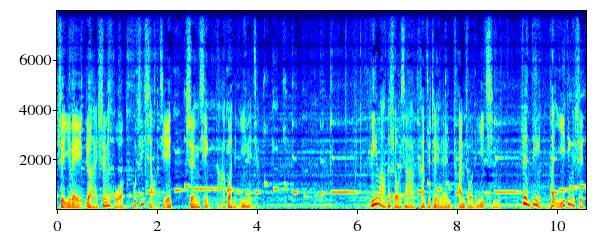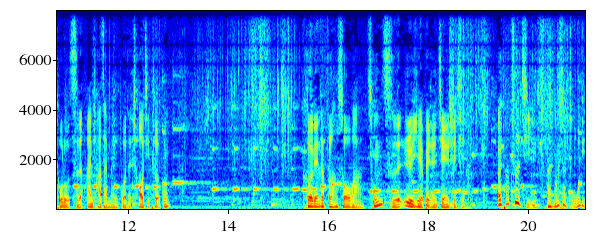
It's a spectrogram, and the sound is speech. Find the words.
是一位热爱生活、不拘小节、生性达观的音乐家。米朗的手下看见这人穿着离奇，认定他一定是图鲁茨安插在美国的超级特工。可怜的弗朗索瓦从此日夜被人监视起来。而他自己还蒙在鼓里。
